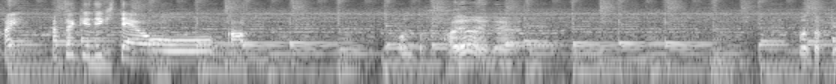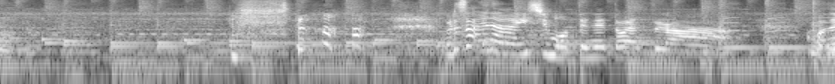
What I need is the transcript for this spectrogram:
はい畑できたよ。あ。あんた早いね。またピョンって。うるさいな石持って寝とやつが。この野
